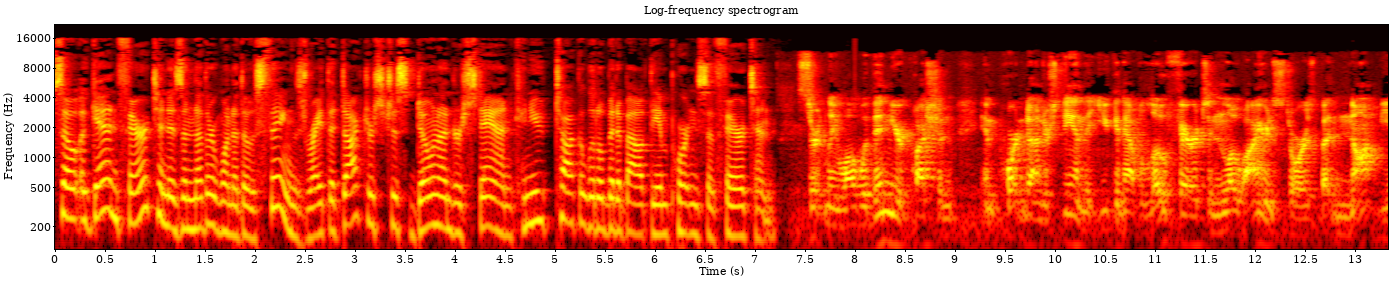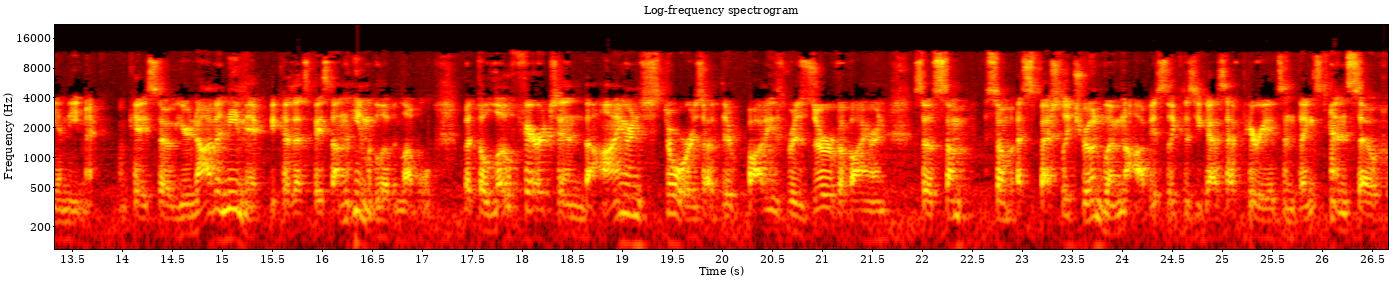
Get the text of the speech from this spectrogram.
So again, ferritin is another one of those things, right? That doctors just don't understand. Can you talk a little bit about the importance of ferritin? Certainly. Well, within your question, important to understand that you can have low ferritin, low iron stores, but not be anemic. Okay, so you're not anemic because that's based on the hemoglobin level. But the low ferritin, the iron stores are their body's reserve of iron. So some, some, especially true in women, obviously, because you guys have periods and things. And so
